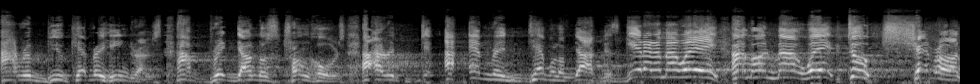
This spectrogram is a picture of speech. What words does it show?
I rebuke every hindrance. I break down those strongholds. I, I, every devil of darkness, get out of my way. I'm on my way to Chevron.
